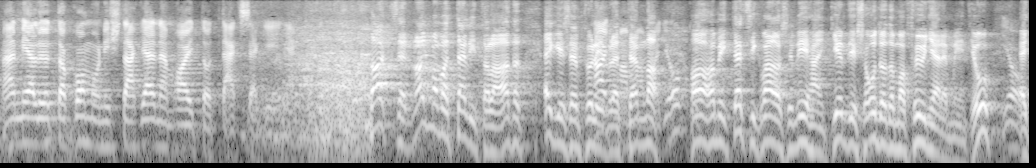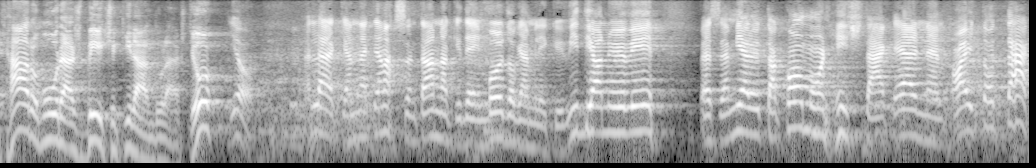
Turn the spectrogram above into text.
Már mielőtt a kommunisták el nem hajtották szegények. Nagyszerű, nagymama teli találat, egészen fölébredtem. Na, ha, ha még tetszik válaszolni néhány kérdésre, odaadom a főnyereményt, jó? Jó. Egy három órás bécsi kirándulást, jó? Jó. Lelkem nekem azt mondta annak idején boldog emlékű vidjanővét, persze mielőtt a kommunisták el nem hajtották,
